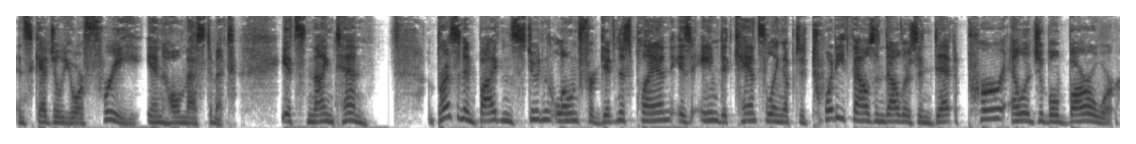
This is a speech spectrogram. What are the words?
and schedule your free in-home estimate. It's 910. President Biden's student loan forgiveness plan is aimed at canceling up to $20,000 in debt per eligible borrower.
